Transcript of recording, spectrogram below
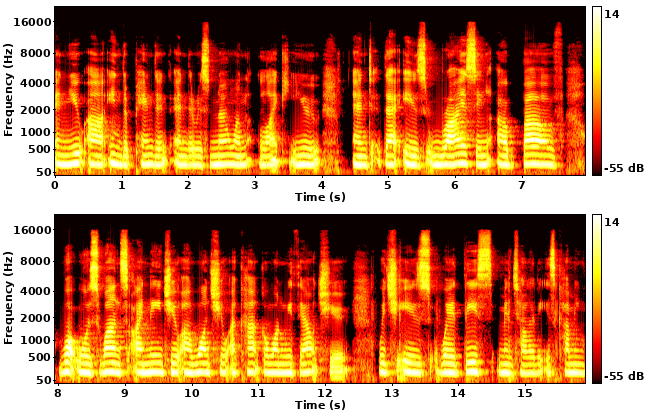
and you are independent and there is no one like you and that is rising above what was once i need you i want you i can't go on without you which is where this mentality is coming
